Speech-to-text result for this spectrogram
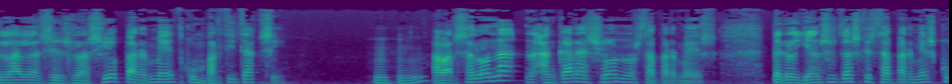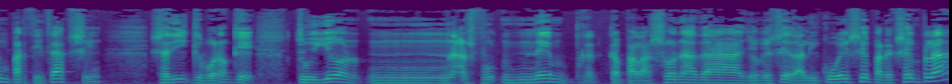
la legislació permet compartir taxi. Uh -huh. A Barcelona encara això no està permès, però hi ha ciutats que està permès compartir taxi. És a dir, que, bueno, que tu i jo mm, anem cap a la zona de, jo què sé, de l'IQS, per exemple,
